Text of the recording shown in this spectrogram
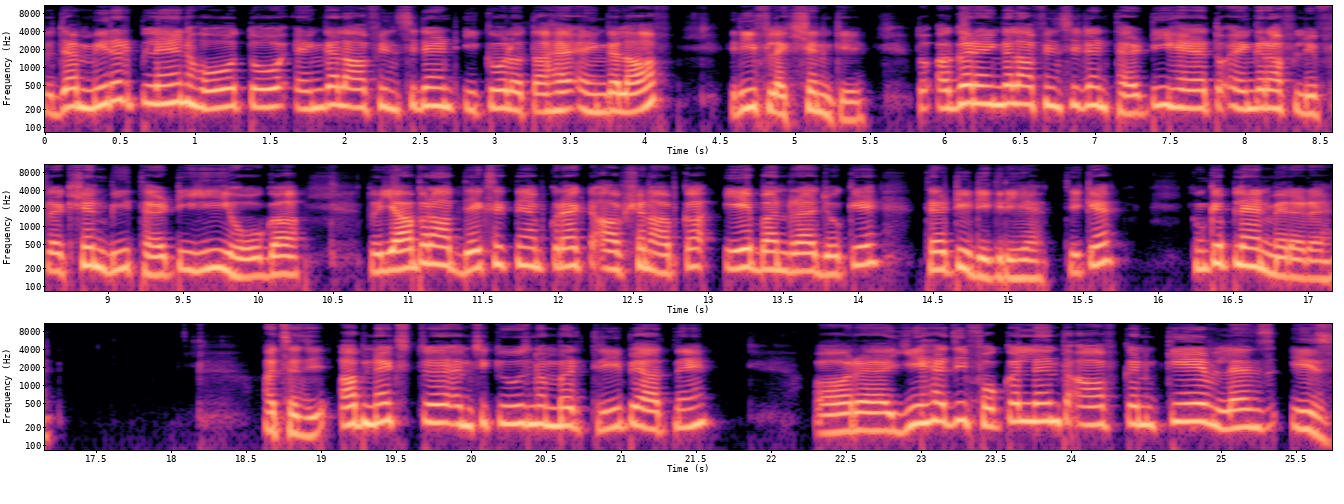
तो जब मिरर प्लेन हो तो एंगल ऑफ़ इंसिडेंट इक्वल होता है एंगल ऑफ़ रिफ्लेक्शन के। तो अगर एंगल ऑफ़ इंसिडेंट थर्टी है तो एंगल ऑफ़ रिफ्लेक्शन भी थर्टी ही होगा। तो यहाँ पर आप देख सकते हैं आप करेक्ट ऑप्शन आपका ए बन रहा है, जो कि थर्टी डिग्री है, ठीक है? क्योंकि प्लेन मिरर है। अच्छा जी, अब next M C Qs number three पे आते हैं। और ये है जी focal length of concave lens is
